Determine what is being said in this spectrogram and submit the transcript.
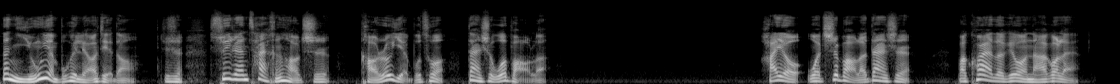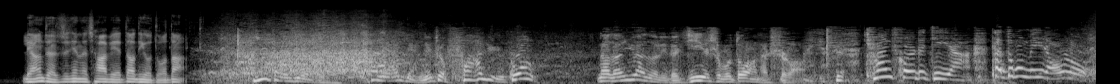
那你永远不会了解到，就是虽然菜很好吃，烤肉也不错，但是我饱了。还有，我吃饱了，但是把筷子给我拿过来，两者之间的差别到底有多大？一到夜里，他俩眼睛就发绿光。那咱院子里的鸡是不是都让他吃了？哎呀，全村的鸡呀，他都没饶喽。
